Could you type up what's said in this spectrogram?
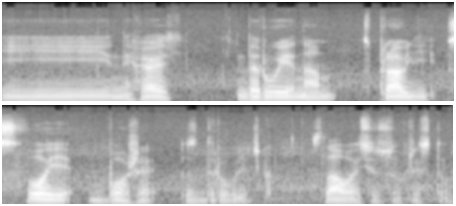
і нехай дарує нам справді своє Боже здоров'ячко. Слава Ісусу Христу!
